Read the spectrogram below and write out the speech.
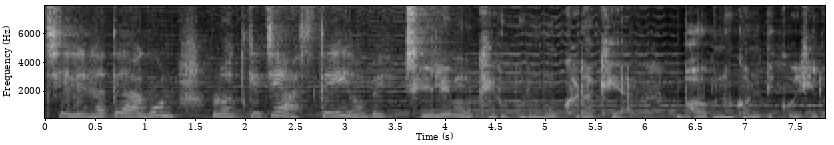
ছেলের হাতে আগুন রথকে যে আসতেই হবে। ছেলে মুখের উপর মুখ রাখিয়া ভগ্ন কণ্ঠে কহিল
